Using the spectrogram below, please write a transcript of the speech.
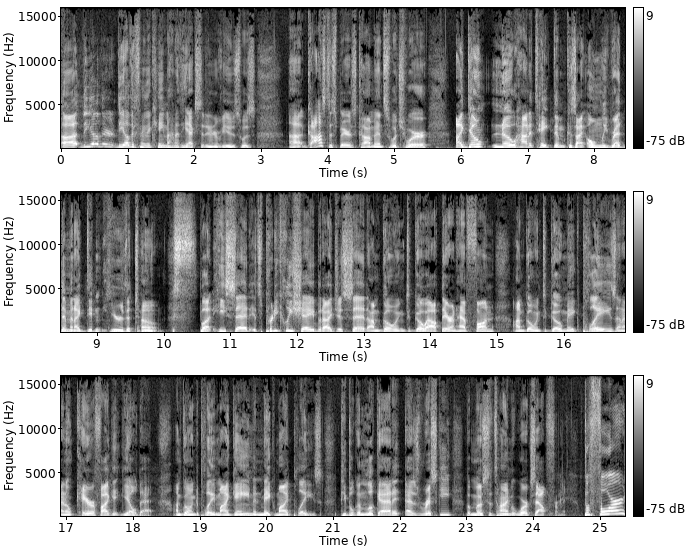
Uh, the other the other thing that came out of the exit interviews was uh, Gostisbehere's comments, which were I don't know how to take them because I only read them and I didn't hear the tone. But he said it's pretty cliche, but I just said I'm going to go out there and have fun. I'm going to go make plays, and I don't care if I get yelled at. I'm going to play my game and make my plays. People can look at it as risky, but most of the time it works out for me. before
